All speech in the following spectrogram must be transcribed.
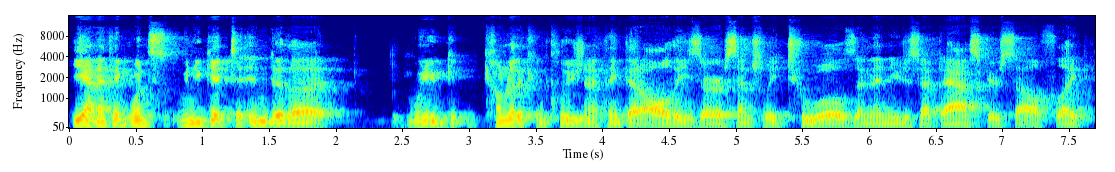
yeah, and I think once when you get to into the when you get, come to the conclusion, I think that all these are essentially tools, and then you just have to ask yourself, like,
